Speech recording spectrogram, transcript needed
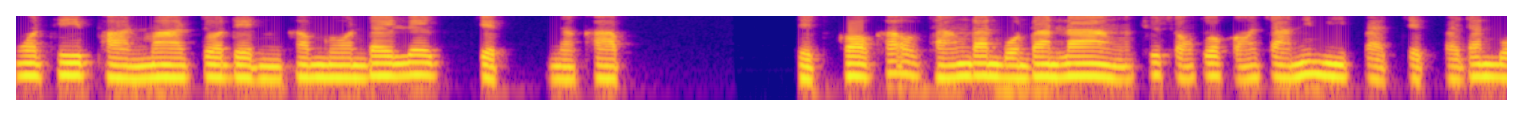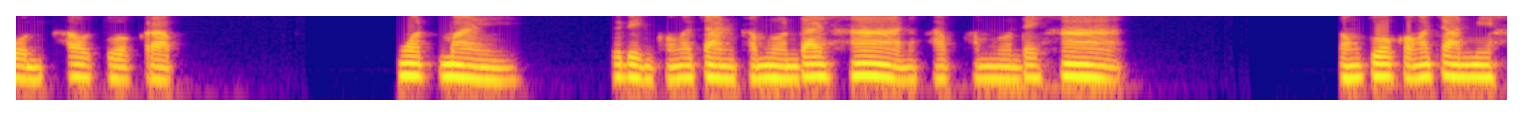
งวดที่ผ่านมาตัวเด่นคำนวณได้เลข 7 นะครับ 7 ก็เข้าทังด้านบนด้านล่าง ชุด 2 ตัวของอาจารย์นี่มี 8 7 ไปด้านบนเข้าตัวกลับ งวดใหม่ ตัวเด่นของอาจารย์คำนวณได้ 5 นะครับคำนวณได้ 5 2 ตัวของอาจารย์มี 5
